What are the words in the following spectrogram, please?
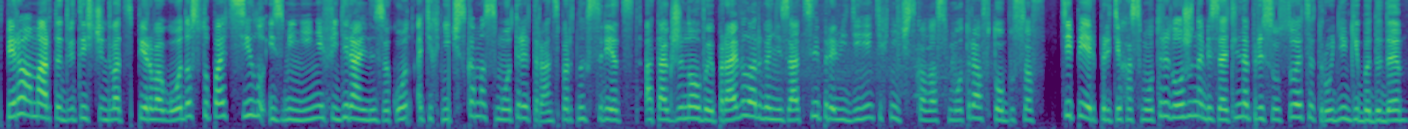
С 1 марта 2021 года вступает в силу изменение Федеральный закон о техническом осмотре транспортных средств, а также новые правила организации проведения технического осмотра автобусов. Теперь при техосмотре должен обязательно присутствовать сотрудник ГИБДД.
